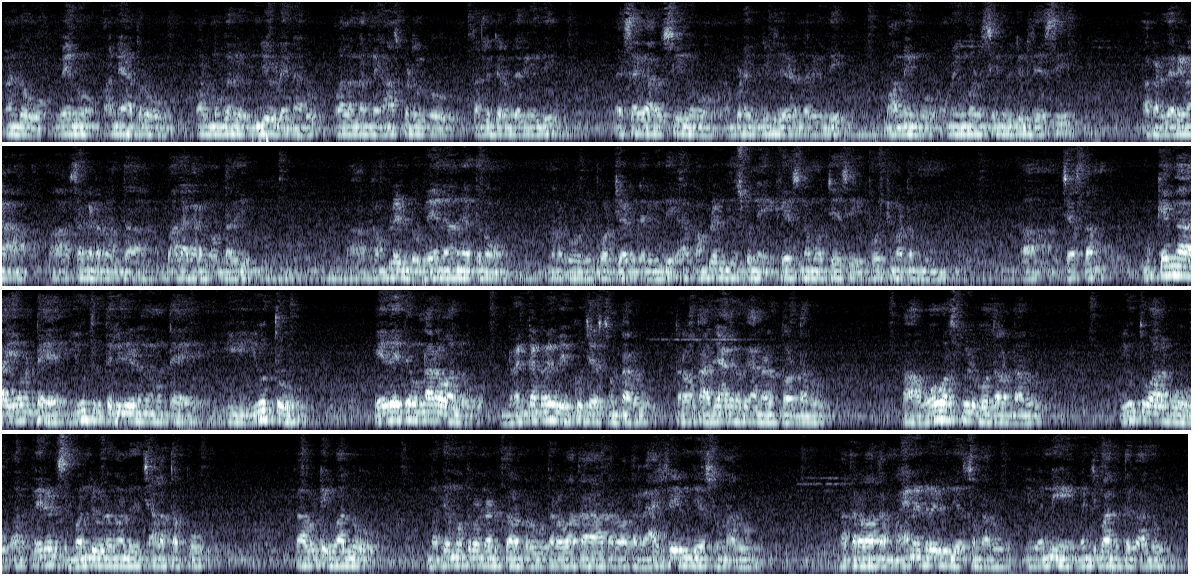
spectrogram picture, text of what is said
అండ్ వేణు అనే అతను వాళ్ళ ముగ్గురు ఇంజూర్డ్ అయినారు. వాళ్ళందరినీ హాస్పిటల్కు తరలించడం జరిగింది. ఎస్ఐ గారు సీను వెంబడే విజిట్ చేయడం జరిగింది. మార్నింగ్ మేము కూడా సీన్ విజిట్ చేసి అక్కడ జరిగిన సంఘటన అంతా బాధాకరంగా ఉంటుంది. కంప్లైంట్ వేణు అనే అతను మనకు రిపోర్ట్ చేయడం జరిగింది. ఆ కంప్లైంట్ తీసుకుని కేసు నమోదు చేసి పోస్ట్ మార్టం చేస్తాం. ముఖ్యంగా ఏమంటే యూత్కి తెలియజేయడం ఏమంటే ఈ యూత్ ఏదైతే ఉన్నారో వాళ్ళు డ్రంక్ అండ్ డ్రైవ్ ఎక్కువ చేస్తుంటారు. తర్వాత అజాగ్రత్తగా నడుపుతూ ఉంటారు. ఓవర్ స్పీడ్ పోతూ ఉంటారు. యూత్ వాళ్ళకు వాళ్ళ పేరెంట్స్ బండ్లు ఇవ్వడం అనేది చాలా తప్పు. కాబట్టి వాళ్ళు మధ్యమత్తులో నడుపుతూ ఉంటారు. తర్వాత ఆ తర్వాత ర్యాష్ డ్రైవింగ్ చేస్తున్నారు. ఆ తర్వాత మైనర్ డ్రైవింగ్ చేస్తున్నారు. ఇవన్నీ మంచి బాధ్యత కాదు.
